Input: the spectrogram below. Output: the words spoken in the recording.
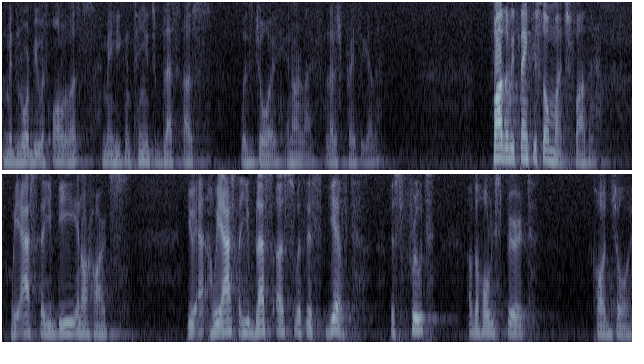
may the Lord be with all of us. May he continue to bless us with joy in our life. Let us pray together. Father, we thank you so much, Father. We ask that you be in our hearts. You, we ask that you bless us with this gift, this fruit of the Holy Spirit called joy.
